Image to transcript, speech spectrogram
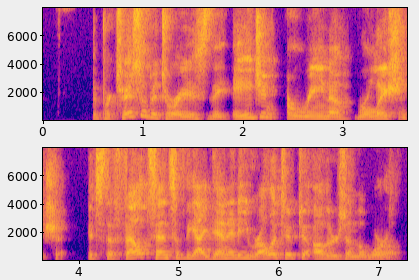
The participatory is the agent arena relationship. It's the felt sense of the identity relative to others in the world.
